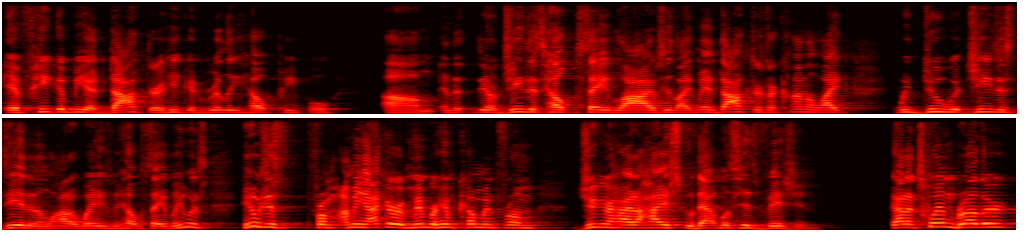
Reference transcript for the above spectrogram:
if he could be a doctor, he could really help people. Um, and you know, Jesus helped save lives. He's like, man, doctors are kind of like we do what Jesus did in a lot of ways. We help save. But he was he was just from. I mean, I can remember him coming from junior high to high school. That was his vision. Got a twin brother,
